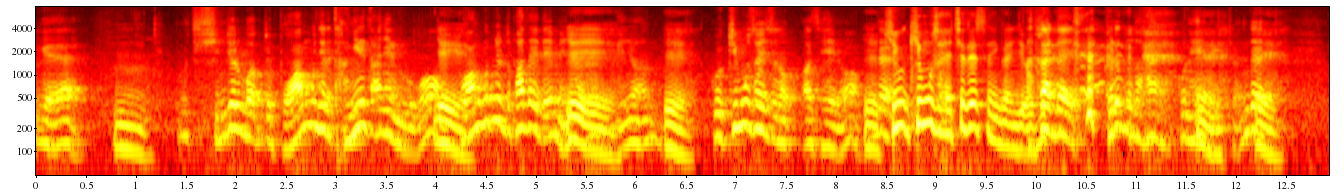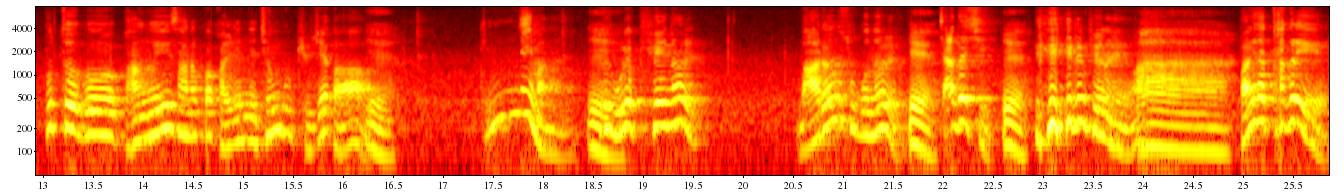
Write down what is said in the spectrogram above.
이게 음. 심지어는 뭐 보안 문제는 당연히 따지는 거고 예, 예. 보안 금융도 받아야 돼 매년 예, 예. 매년 예. 그 기무사에서 와서 해요. 예. 기, 기무사 해체됐으니까 이제 없- 아까 근데 그래도 다 그건 해야 예. 되겠죠. 근데 예. 부터 그 방위 산업과 관련된 정부 규제가 예. 굉장히 많아요. 예. 그리고 우리가 표현을 마른 수건을 예. 짜듯이 예. 이런 표현을 해요. 아. 방위산 다 그래 얘기해요.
